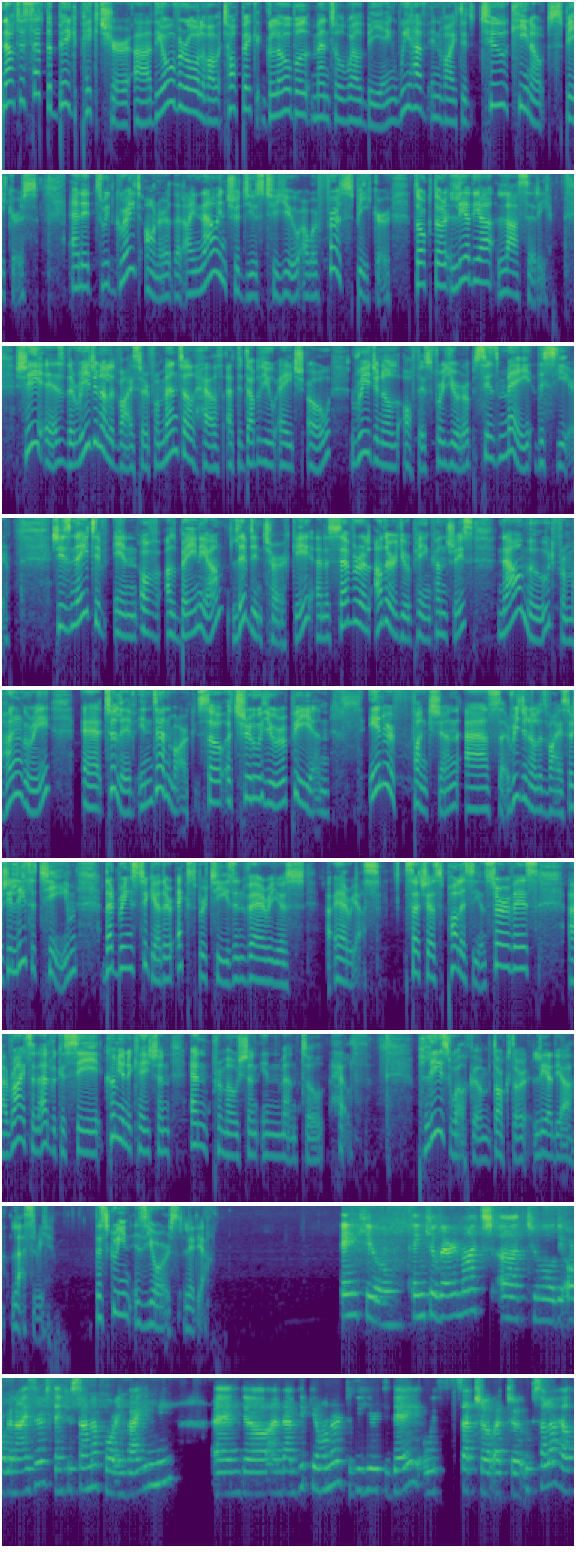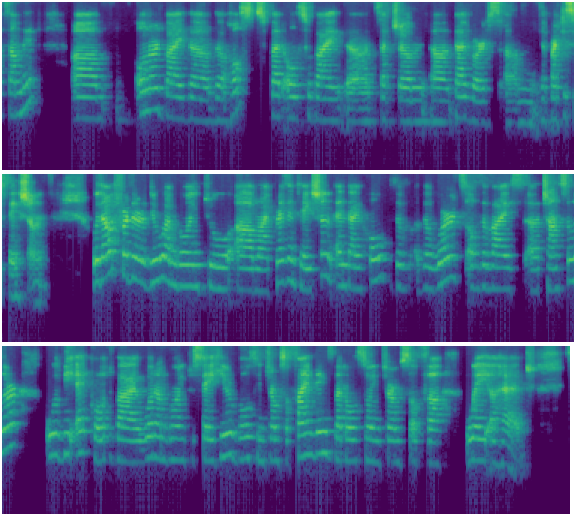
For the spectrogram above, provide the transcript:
Now, to set the big picture, uh, the overall of our topic, global mental well-being, we have invited two keynote speakers. And it's with great honor that I now introduce to you our first speaker, Dr. Ledia Lazeri. She is the Regional Advisor for Mental Health at the WHO Regional Office for Europe since May this year. She's native in, of Albania, lived in Turkey and several other European countries, now moved from Hungary uh, to live in Denmark, so a true European. In her function as regional advisor, she leads a team that brings together expertise in various areas such as policy and service, uh, rights and advocacy, communication and promotion in mental health. Please welcome Dr. Lydia Lazeri. The screen is yours, Lydia. Thank you. Thank you very much uh, to the organizers. Thank you, Sana, for inviting me. And, uh, and I'm deeply honored to be here today with such a, at uh, Uppsala Health Summit um, honored by the, the hosts, but also by the, such um, uh, diverse um, participation. Without further ado, I'm going to uh, my presentation, and I hope the, the words of the Vice uh, Chancellor will be echoed by what I'm going to say here, both in terms of findings, but also in terms of uh, way ahead.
